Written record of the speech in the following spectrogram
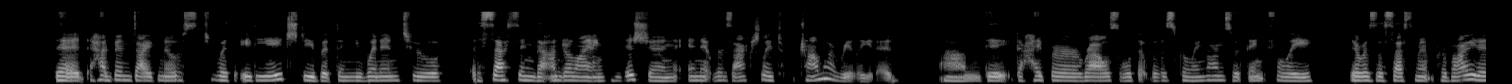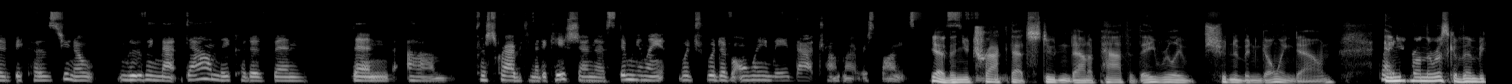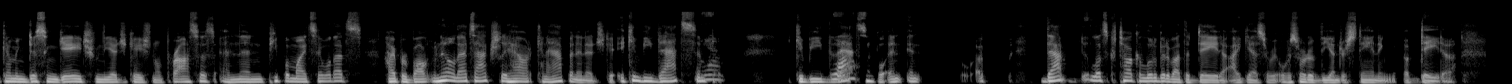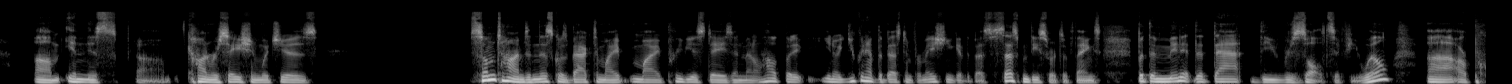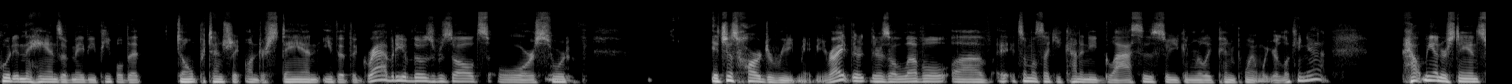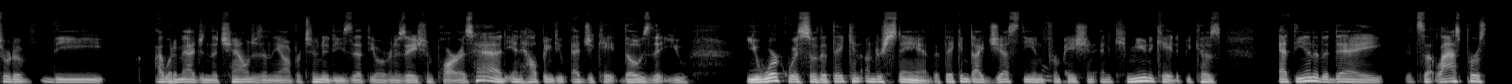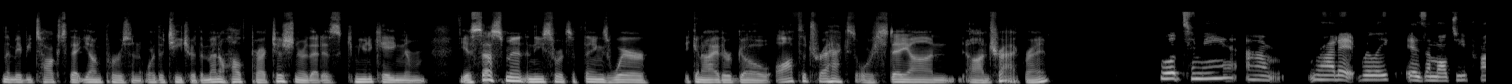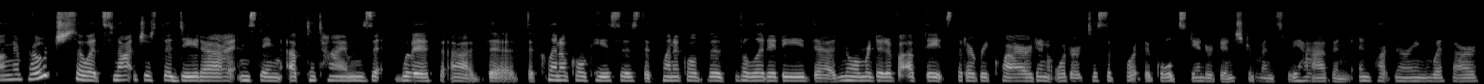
that had been diagnosed with ADHD, but then you went into assessing the underlying condition, and it was actually t- trauma related. Um, the the hyper arousal that was going on. So thankfully, there was assessment provided because you know moving that down, they could have been then um, prescribed medication, a stimulant, which would have only made that trauma response. Yeah, then you track that student down a path that they really shouldn't have been going down. And you run the risk of them becoming disengaged from the educational process. And then people might say, well, that's hyperbolic. No, that's actually how it can happen in education. It can be that Yeah. simple. It can be Yeah. that simple. And and that let's talk a little bit about the data, I guess, or, or sort of the understanding of data um, in this um, conversation, which is sometimes and this goes back to my my previous days in mental health but it, you know you can have the best information you get the best assessment these sorts of things but the minute that that the results if you will uh, are put in the hands of maybe people that don't potentially understand either the gravity of those results or sort Mhm. of it's just hard to read maybe right there, there's a level of it's almost like you kind of need glasses so you can really pinpoint what you're looking at help me understand sort of the I would imagine the challenges and the opportunities that the organization PAR has had in helping to educate those that you you work with so that they can understand, that they can digest the mm. information and communicate it. Because at the end of the day, it's that last person that maybe talks to that young person or the teacher, the mental health practitioner that is communicating the, the assessment and these sorts of things where it can either go off the tracks or stay on on track, right? Well, to me, um, Rod, it really is a multi-pronged approach. So it's not just the data and staying up to times with uh, the the clinical cases, the clinical va- validity, the normative updates that are required in order to support the gold standard instruments we have, and and partnering with our,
